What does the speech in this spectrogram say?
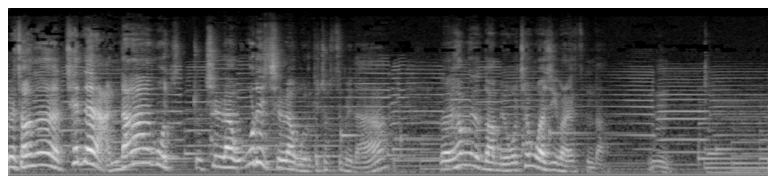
그래서 저는 최대한 안 당하고 좀 치려고 오래 치려고 이렇게 쳤습니다. 그러니까 형님들도 한번 요거 참고하시기 바라겠습니다. 음.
